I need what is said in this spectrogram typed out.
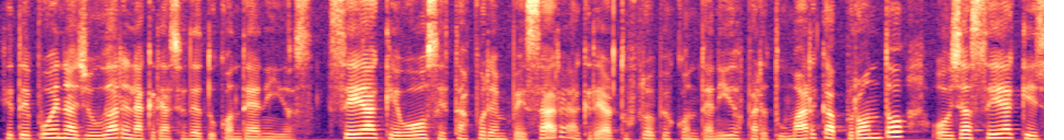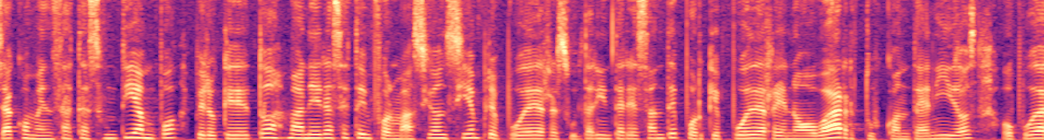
que te pueden ayudar en la creación de tus contenidos. Sea que vos estás por empezar a crear tus propios contenidos para tu marca pronto o ya sea que ya comenzaste hace un tiempo, pero que de todas maneras esta información siempre puede resultar interesante porque puede renovar tus contenidos o puede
